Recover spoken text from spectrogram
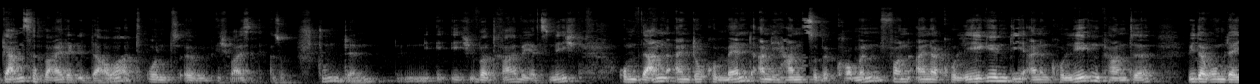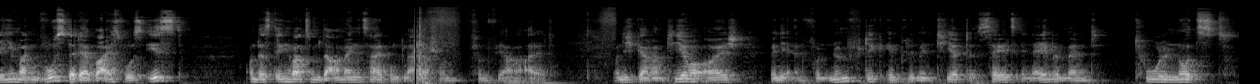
ganze Weile gedauert und ähm, ich weiß, also Stunden, ich übertreibe jetzt nicht, um dann ein Dokument an die Hand zu bekommen von einer Kollegin, die einen Kollegen kannte, wiederum der jemanden wusste, der weiß, wo es ist. Und das Ding war zum damaligen Zeitpunkt leider schon fünf Jahre alt. Und ich garantiere euch, wenn ihr ein vernünftig implementiertes Sales Enablement Tool nutzt,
